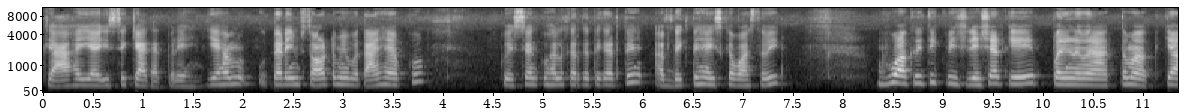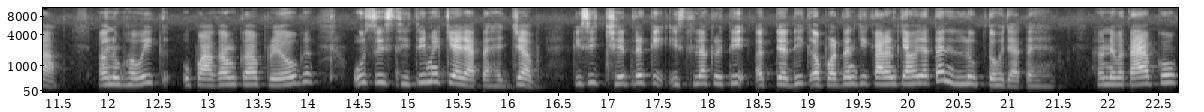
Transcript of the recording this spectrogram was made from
क्या है या इससे क्या तात्पर्य है? ये हम उत्तर इन शॉर्ट में बताए हैं आपको। क्वेश्चन को हल करते करते अब देखते हैं इसका वास्तविक। भू आकृतिक विश्लेषण के परिणामात्मक या अनुभविक उपागम का प्रयोग उस स्थिति में किया जाता है जब किसी क्षेत्र की स्थलाकृति अत्यधिक अपर्दन के कारण क्या हो जाता है? लुप्त तो हो जाता है। हमने बताया आपको,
